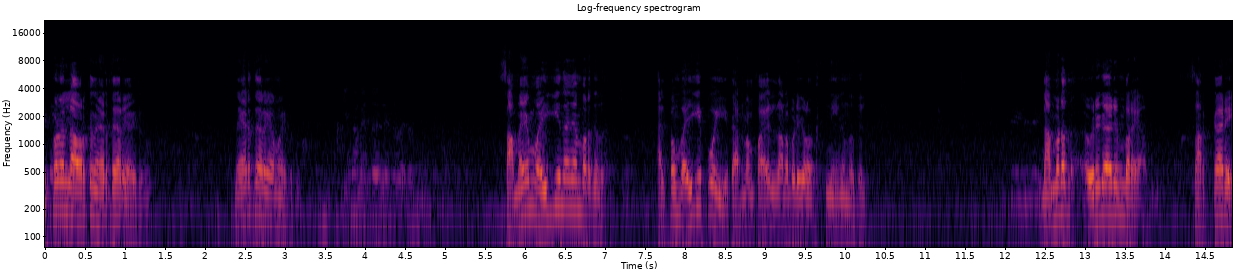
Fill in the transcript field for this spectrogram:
ഇപ്പോഴല്ല അവർക്ക് നേരത്തെ അറിയായിരുന്നു നേരത്തെ അറിയാമായിരുന്നു. സമയം വൈകി എന്നാണ് ഞാൻ പറഞ്ഞത്. അല്പം വൈകിപ്പോയി കാരണം ഫയൽ നടപടികളൊക്കെ നീങ്ങുന്നതിൽ. നമ്മുടെ ഒരു കാര്യം പറയാം. സർക്കാരെ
